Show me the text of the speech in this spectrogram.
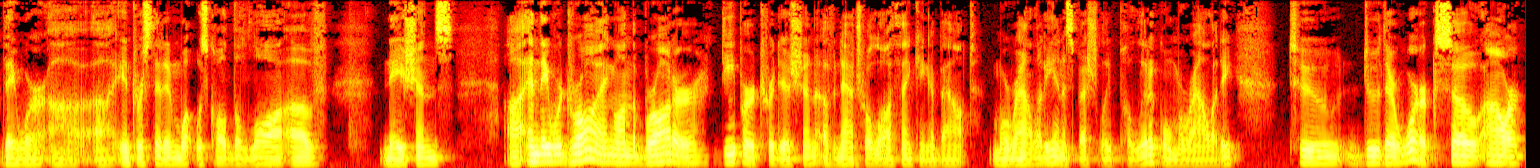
they were uh, uh, interested in what was called the law of nations. Uh, and they were drawing on the broader, deeper tradition of natural law thinking about morality and especially political morality to do their work. So our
